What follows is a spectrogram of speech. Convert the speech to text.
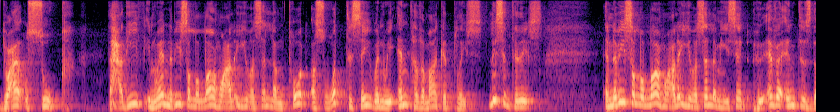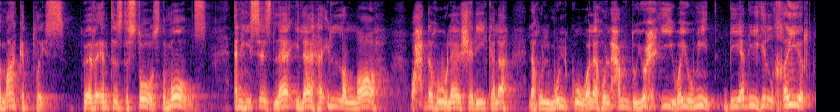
Dua al-suq. The hadith in where Nabi sallallahu alayhi wasallam taught us what to say when we enter the marketplace. Listen to this. And Nabi sallallahu alayhi wasallam, he said, whoever enters the marketplace, whoever enters the stores, the malls, and he says, La ilaha illallah, وحده لا شريك له له الملك وله الحمد يحيي ويميت بيده الخير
